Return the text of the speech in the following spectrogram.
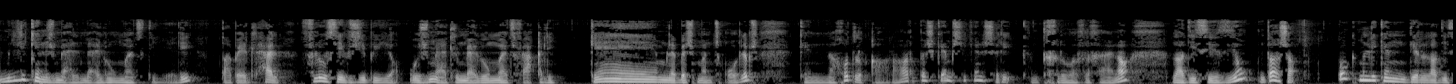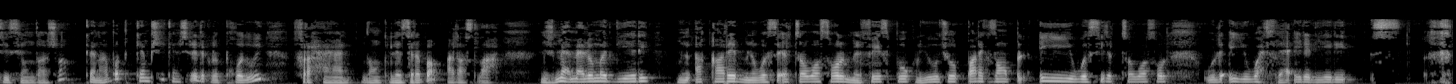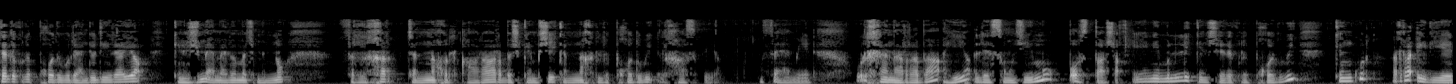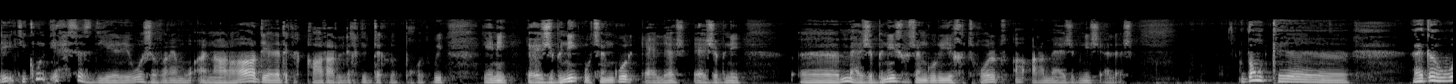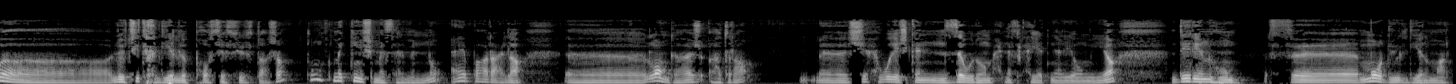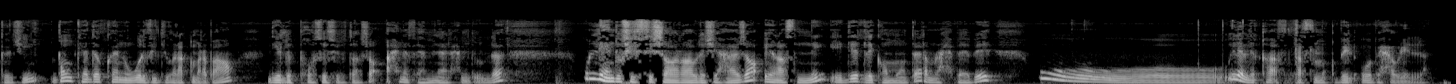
ملي كنجمع المعلومات ديالي بطبيعه الحال فلوسي في جيبيه وجمعت المعلومات في عقلي كامله باش ما نتقولبش. كناخذ القرار باش كنمشي كنشري كندخلوها في الخانة. la décision d'achat donc ملي كندير la décision d'achat كنهبط كنمشي كنشري داك le produit فرحان. donc لا زربه على صلاح نجمع معلومات ديالي من الأقارب من وسائل التواصل من الفيسبوك اليوتيوب par exemple أي وسيلة تواصل ولا أي واحد في العائلة ديالي خدا داك le produit اللي عنده دراية كنجمع معلومات منه. في الآخر تناخذ القرار باش كنمشي كناخذ le produit الخاص بيا. فاهمين. والخانة الرابعة هي les sentiments post-achat. يعني ملي كنشري داك produit كنقول الرأي ديالي كيكون الاحساس ديالي. واش vraiment أنا راضي على داك القرار اللي خديت داك le produit؟ يعني عجبني وتنقول علاش عجبني. أه ما عجبنيش واش نقول يا قلت آه راه ما عجبنيش علاش. donc أه هذا هو le titre ديال le processus d'achat donc ما كاينش مسهل منه. عبارة على langage هضرة. شي حوايج كنزاولهم حنا في حياتنا اليومية. دايرينهم في module ديال ال marketing donc هذا كان هو الفيديو رقم 4 ديال le processus d'achat إحنا فهمناه الحمد لله واللي عنده شي استشارة ولا شي حاجة يراسلني يدير لي commentaire مرحبا به. و إلى اللقاء في الدرس المقبل. وبحول الله.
